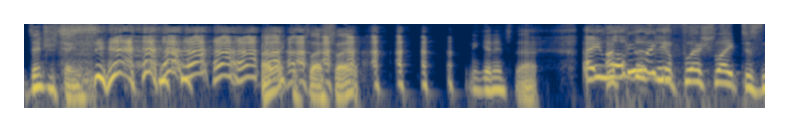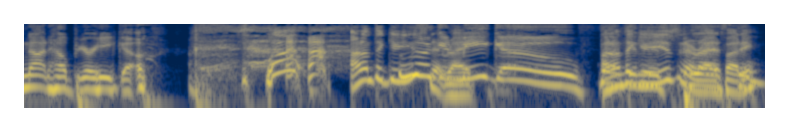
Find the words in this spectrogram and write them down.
It's interesting. I like the fleshlight. Let me get into that. I love I feel that like they- a fleshlight does not help your ego. Well, I don't think you're using Look it at right. me go. I don't think you're this using it right, buddy.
